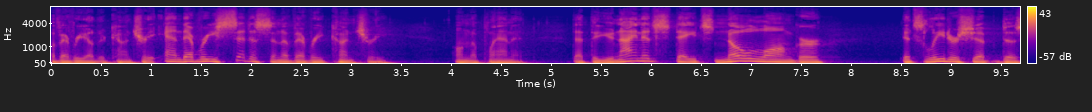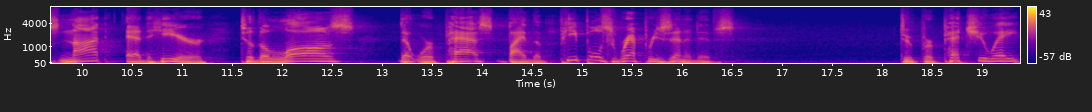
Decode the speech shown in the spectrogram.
of every other country and every citizen of every country on the planet that the United States no longer, its leadership does not adhere to the laws that were passed by the people's representatives to perpetuate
